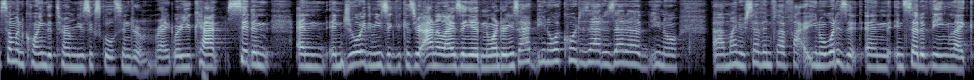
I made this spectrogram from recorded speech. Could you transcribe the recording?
someone coined the term music school syndrome, right? Where you can't sit and and enjoy the music because you're analyzing it and wondering, is that you know what chord is that? Is that a you know a minor seven flat five? You know what is it? And instead of being like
